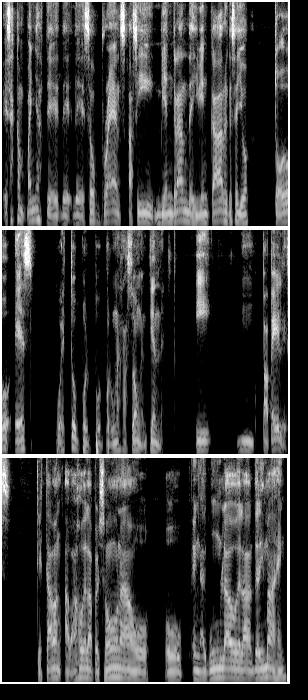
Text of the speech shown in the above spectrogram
esas campañas de, de- de esos brands así bien grandes y bien caros y qué sé yo, todo es puesto por, por, por una razón, ¿entiendes? Y mm, papeles que estaban abajo de la persona o, o en algún lado de la, de la imagen.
